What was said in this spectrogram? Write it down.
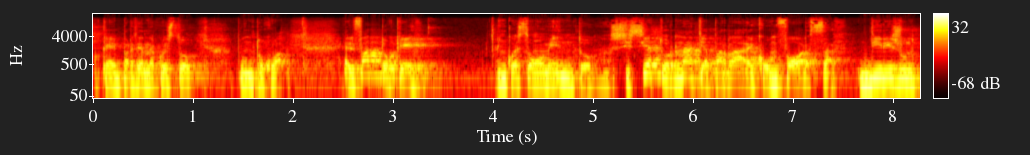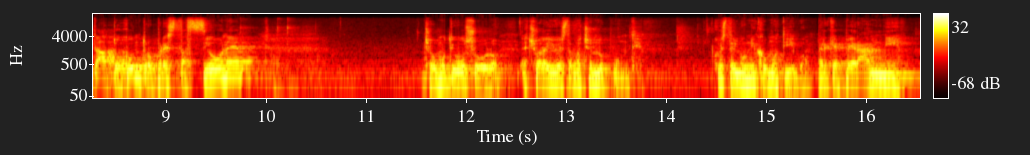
Ok, partiamo da questo punto qua. È il fatto che in questo momento si sia tornati a parlare con forza di risultato contro prestazione, c'è un motivo solo, e cioè la Juve sta facendo punti. Questo è l'unico motivo, perché per anni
